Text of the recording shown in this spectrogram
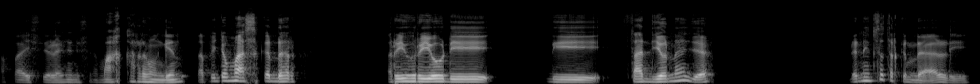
apa istilahnya di sana makar mungkin. Tapi cuma sekedar riuh-riuh di di stadion aja. Dan itu terkendali.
